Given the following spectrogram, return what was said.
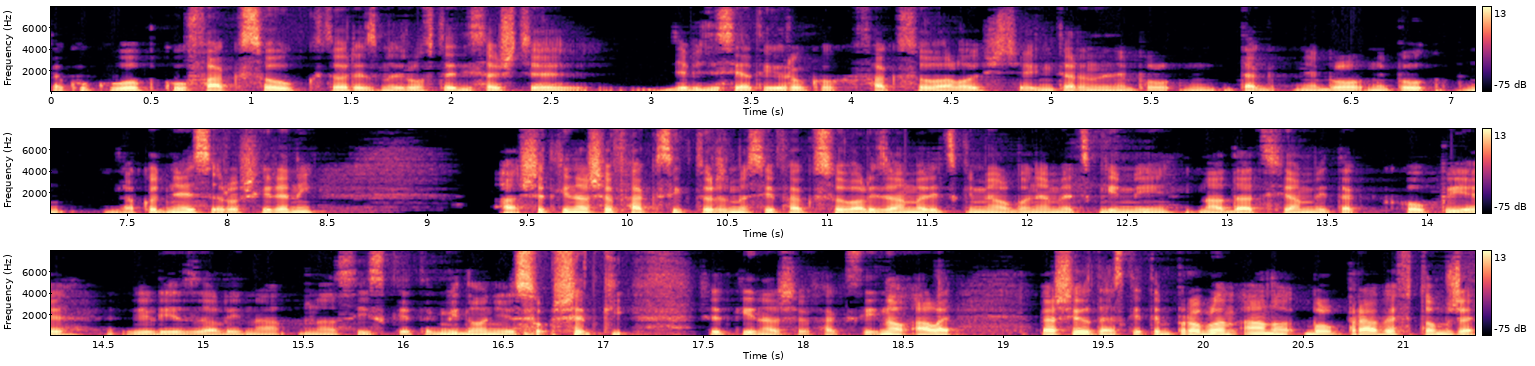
takú kôpku faxov, ktoré sme vtedy sa ešte v 90. rokoch faxovalo, ešte internet nebol, tak nebol, nebol ako dnes rozšírený. A všetky naše faxy, ktoré sme si faxovali s americkými alebo nemeckými nadáciami, tak kopie vyliezali na, na síske. Tak mi doniesol všetky, všetky naše faxy. No ale vašej otázke. Ten problém, áno, bol práve v tom, že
